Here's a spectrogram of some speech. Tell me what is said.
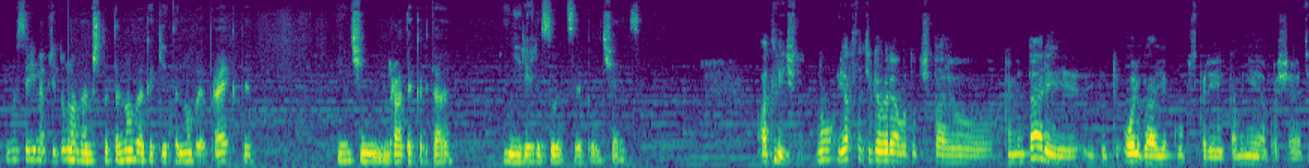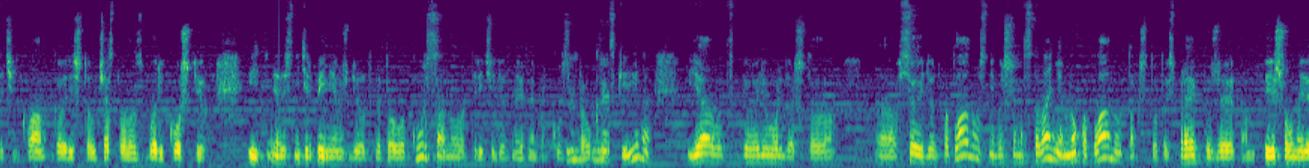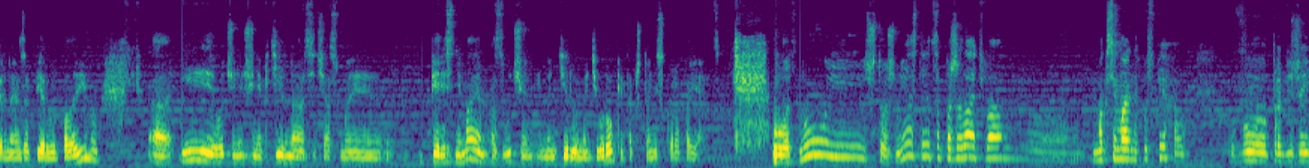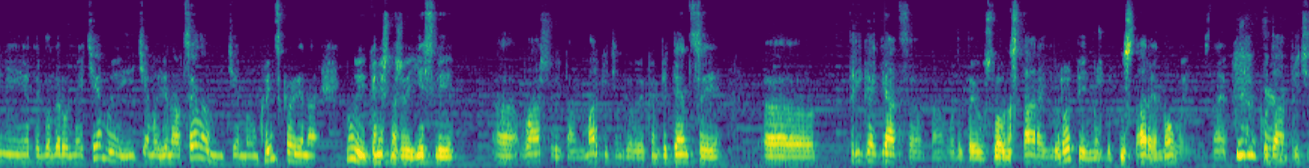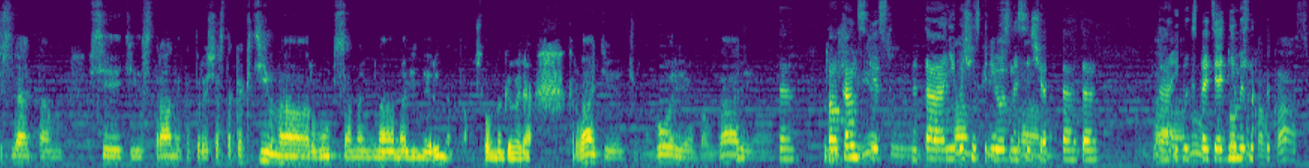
мы все время придумываем что-то новое, какие-то новые проекты. И очень рада, когда они реализуются и получаются. Отлично. Ну, я, кстати говоря, вот тут читаю комментарии, и тут Ольга Якуб скорее ко мне обращается, чем к вам. Говорит, что участвовала в сборе кошки и э, с нетерпением ждет готового курса. Ну, вот речь идет, наверное, про курс mm-hmm. про украинские вина. Я вот говорю, Ольга, что все идет по плану, с небольшим отставанием, но по плану, так что то есть проект уже там, перешел, наверное, за первую половину. А, и очень-очень активно сейчас мы переснимаем, озвучиваем и монтируем эти уроки, так что они скоро появятся. Вот. Ну и что ж, мне остается пожелать вам э, максимальных успехов в продвижении этой благородной темы и темы вина в целом, и темы украинского вина. Ну и, конечно же, если Э, ваши там, маркетинговые компетенции э, пригодятся там, вот этой условно старой Европе, может быть не старой, новой, не знаю, ну, куда да. причислять там все эти страны, которые сейчас так активно рвутся на, на, на винный рынок, там, условно говоря, Хорватия, Черногория, Болгария. Да. Балканские, Греция, да, они очень серьезно страны. сейчас, да, да. Да, да. и мы, ну, кстати, одним из. Кавказ,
